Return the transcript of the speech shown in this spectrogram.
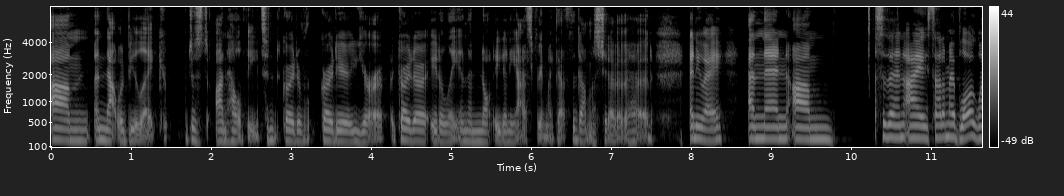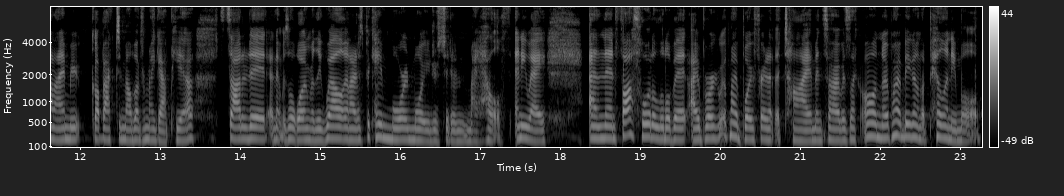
Um, and that would be like just unhealthy to go to go to Europe, go to Italy and then not eat any ice cream. Like that's the dumbest shit I've ever heard. Anyway, and then um, so then I started my blog when I got back to Melbourne for my gap year, started it, and it was all going really well. And I just became more and more interested in my health anyway. And then fast forward a little bit, I broke it with my boyfriend at the time. And so I was like, oh, no point being on the pill anymore.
